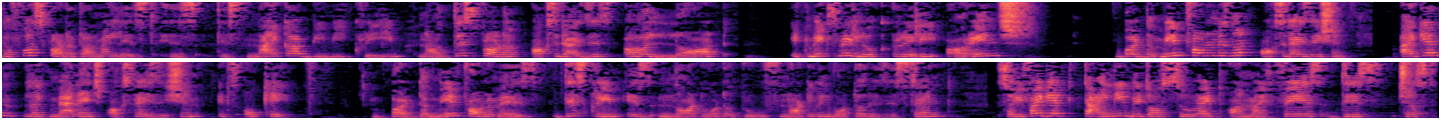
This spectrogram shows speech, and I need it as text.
The first product on my list is this Nykaa BB cream. Now this product oxidizes a lot it makes me look really orange. But the main problem is not oxidization. I can like manage oxidization. It's okay. But the main problem is this cream is not waterproof, not even water resistant. So if I get tiny bit of sweat on my face, this just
